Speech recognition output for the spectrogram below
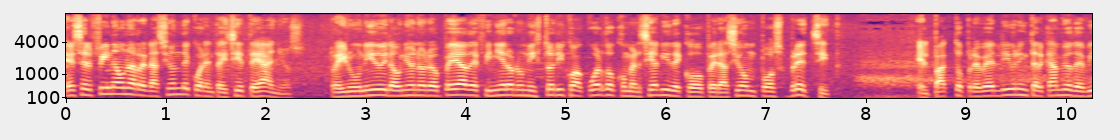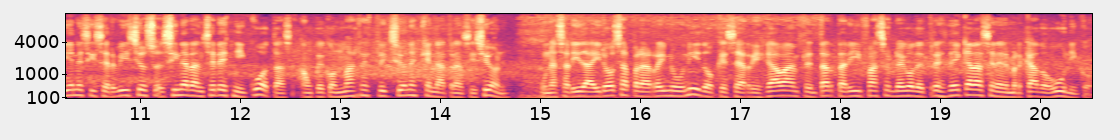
Es el fin a una relación de 47 años. Reino Unido y la Unión Europea definieron un histórico acuerdo comercial y de cooperación post-Brexit, el pacto prevé el libre intercambio de bienes y servicios sin aranceles ni cuotas, aunque con más restricciones que en la transición. Una salida airosa para Reino Unido que se arriesgaba a enfrentar tarifas luego de tres décadas en el mercado único.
